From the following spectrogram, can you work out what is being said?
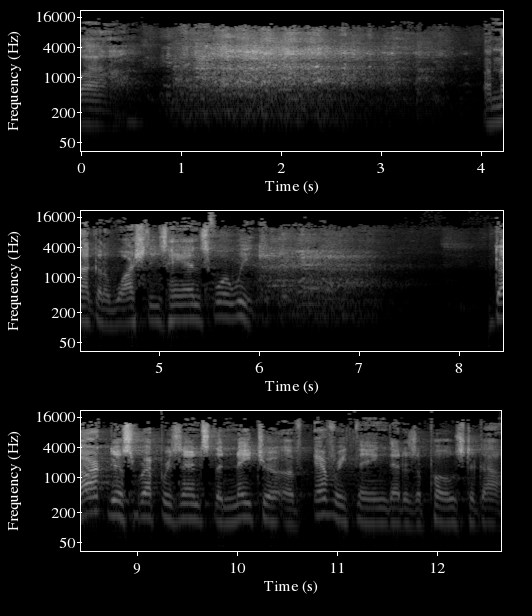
Wow. I'm not going to wash these hands for a week. Darkness represents the nature of everything that is opposed to God.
